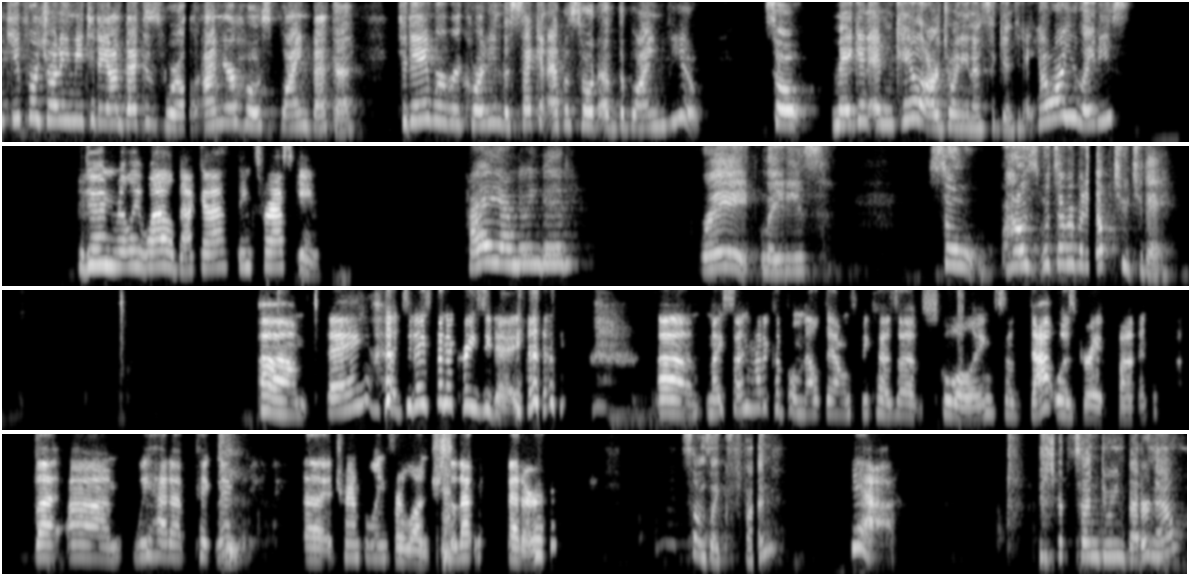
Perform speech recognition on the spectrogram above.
Thank you for joining me today on Becca's World. I'm your host, Blind Becca. Today we're recording the second episode of The Blind View. So Megan and Kayla are joining us again today. How are you, ladies? You're doing really well, Becca. Thanks for asking. Hi, I'm doing good. Great, ladies. So, how's what's everybody up to today? Um, today, today's been a crazy day. um, my son had a couple meltdowns because of schooling, so that was great fun. But um, we had a picnic, uh, trampoline for lunch, so that made better. Sounds like fun. Yeah. Is your son doing better now?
